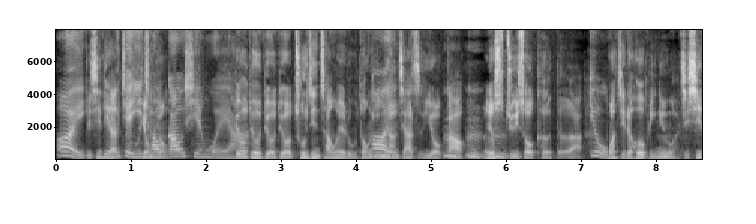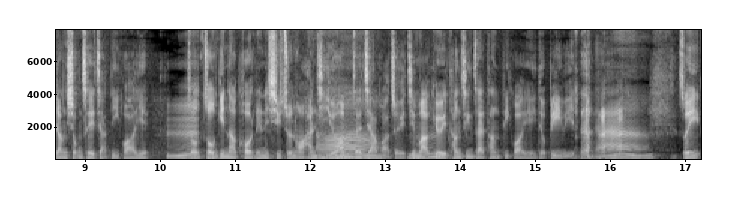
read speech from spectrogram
哎其实你也而且一超高纤维啊，对对对对，促进肠胃蠕动，营哎养价值又高，嗯嗯又是举手可得啊。我一个好朋友啊，一世人上车食地瓜叶，做做囡仔可怜的时阵吼，含钱药毋知食偌济，今嘛叫伊烫青菜、烫地瓜叶就避免。啊，所以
